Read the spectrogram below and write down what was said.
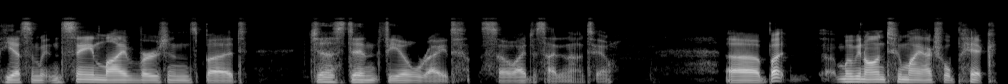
he has some insane live versions, but just didn't feel right, so I decided not to. Uh, but moving on to my actual pick,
